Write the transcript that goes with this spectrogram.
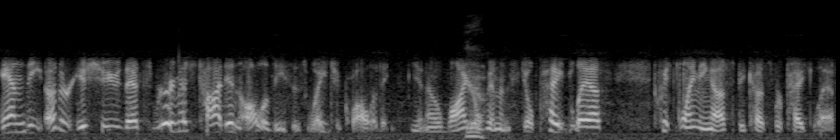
And the other issue that's very much tied in all of these is wage equality. You know, why yeah. are women still paid less? Quit blaming us because we're paid less.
